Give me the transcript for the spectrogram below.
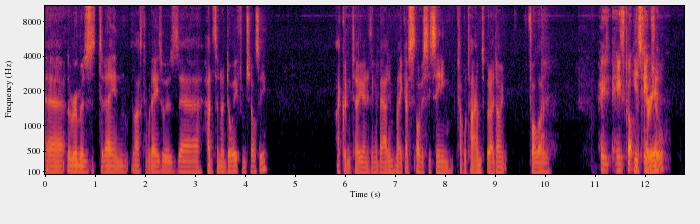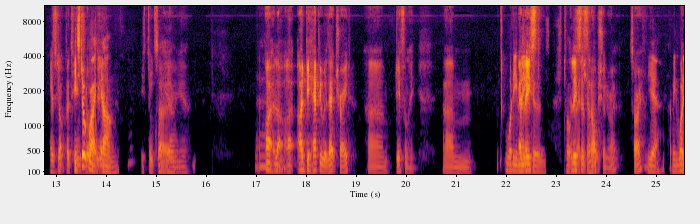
uh, the rumors today and the last couple of days was uh, Hudson Odoi from Chelsea. I couldn't tell you anything about him. Like I've obviously seen him a couple of times, but I don't follow. He, he's got his career. potential. He's got potential. He's still quite and young. He's still quite so, young. Yeah. I, look, Um, I, I'd be happy with that trade. Um, definitely. Um, what do you at make least- of at least it's an option, right? Sorry. Yeah, I mean, what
